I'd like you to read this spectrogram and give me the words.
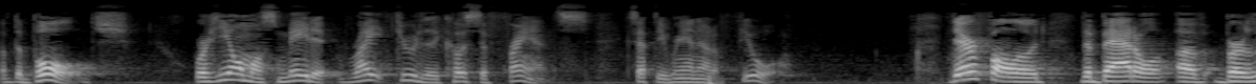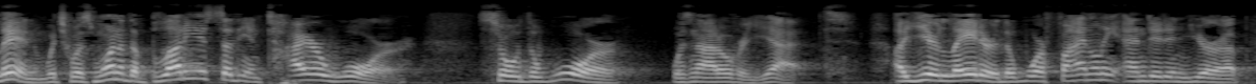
of the Bulge, where he almost made it right through to the coast of France, except he ran out of fuel. There followed the Battle of Berlin, which was one of the bloodiest of the entire war. So the war was not over yet. A year later, the war finally ended in Europe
